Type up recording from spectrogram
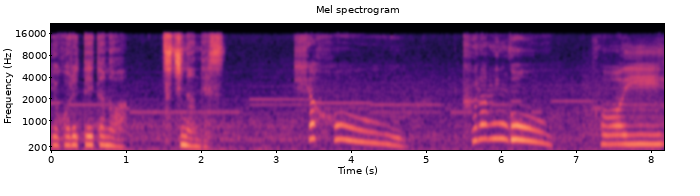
汚れていたのは土なんです。ヒャッホー。フラミンゴかわいい。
